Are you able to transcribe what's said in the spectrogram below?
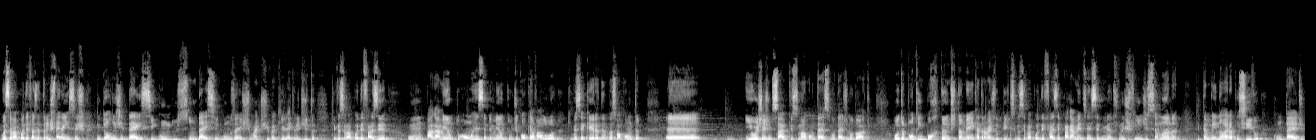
você vai poder fazer transferências em torno de 10 segundos. Sim, 10 segundos é a estimativa que ele acredita que você vai poder fazer um pagamento ou um recebimento de qualquer valor que você queira dentro da sua conta. É... E hoje a gente sabe que isso não acontece no TED e no DOC. Outro ponto importante também é que através do Pix você vai poder fazer pagamentos e recebimentos nos fins de semana, que também não era possível com o TED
